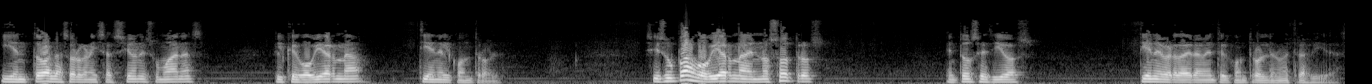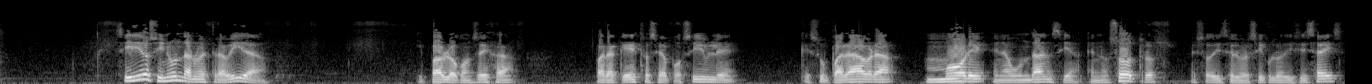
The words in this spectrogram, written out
y en todas las organizaciones humanas, el que gobierna tiene el control. Si su paz gobierna en nosotros, entonces Dios tiene verdaderamente el control de nuestras vidas. Si Dios inunda nuestra vida, y Pablo aconseja para que esto sea posible, que su palabra more en abundancia en nosotros, eso dice el versículo 16,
